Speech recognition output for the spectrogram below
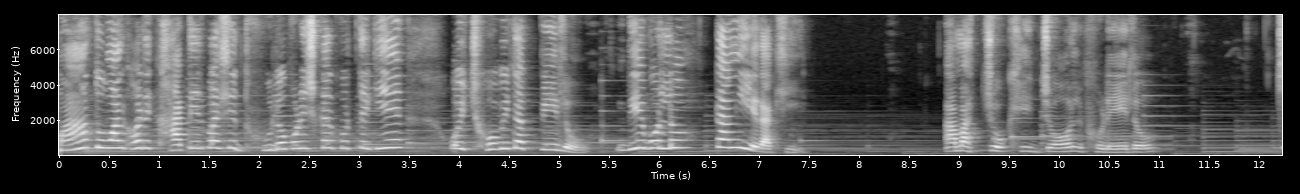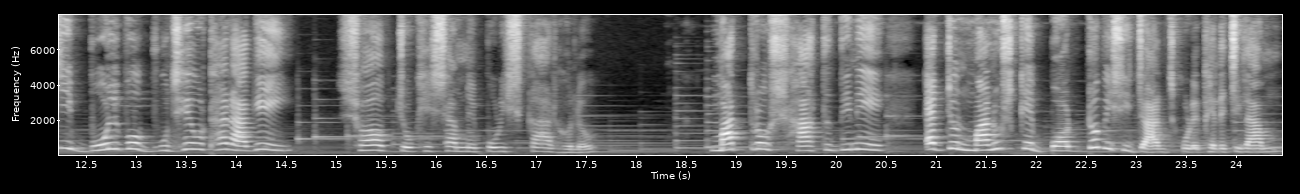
মা তোমার ঘরে খাটের পাশে ধুলো পরিষ্কার করতে গিয়ে ওই ছবিটা পেল। দিয়ে বলল, টাঙিয়ে রাখি। আমার চোখে জল ভরে এলো। কি বলব বুঝে ওঠার আগেই সব চোখের সামনে পরিষ্কার হলো। মাত্র সাত দিনে একজন মানুষকে বড্ড বেশি জার্জ করে ফেলেছিলাম।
